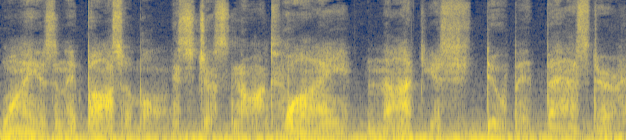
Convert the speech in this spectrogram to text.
Why isn't it possible? It's just not. Why not, you stupid bastard?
